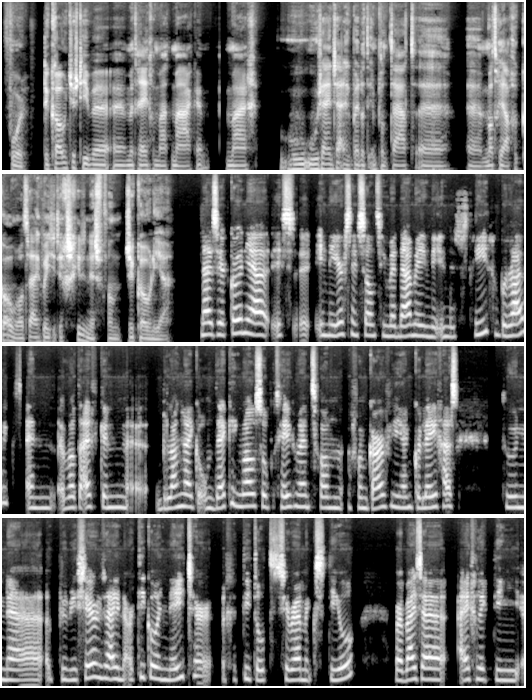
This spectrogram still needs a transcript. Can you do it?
voor de kroontjes die we met regelmaat maken. Maar hoe, hoe zijn ze eigenlijk bij dat implantaatmateriaal gekomen? Wat is eigenlijk een beetje de geschiedenis van zirconia? Nou, zirconia is in de eerste instantie met name in de industrie gebruikt. En wat eigenlijk een belangrijke ontdekking was op een gegeven moment van, van Garvey en collega's toen uh, publiceerden zij een artikel in Nature getiteld Ceramic Steel, waarbij ze eigenlijk die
